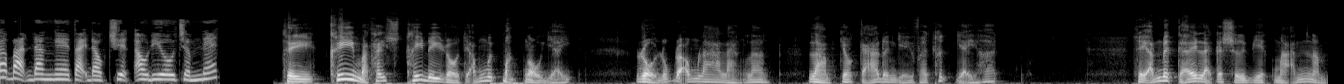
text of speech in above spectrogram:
Các bạn đang nghe tại đọc truyện audio.net. Thì khi mà thấy thấy đi rồi thì ông mới bật ngồi dậy. Rồi lúc đó ông la làng lên, làm cho cả đơn vị phải thức dậy hết. Thì ảnh mới kể lại cái sự việc mà ảnh nằm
